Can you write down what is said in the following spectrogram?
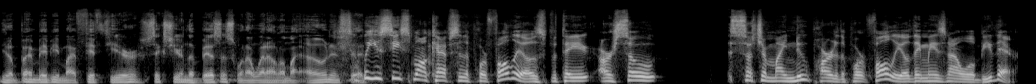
You know, by maybe my fifth year, sixth year in the business when I went out on my own and said, Well, you see small caps in the portfolios, but they are so such a minute part of the portfolio. They may as not well be there.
